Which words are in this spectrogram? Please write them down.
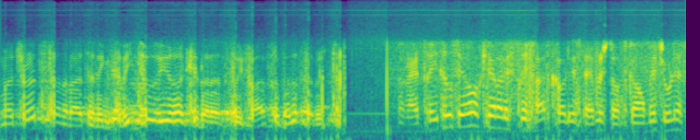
Romeo Juliet, turn right heading 320, KLS 35, report established. Right 320, KLS 35, call established, Oscar Romeo Juliet.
